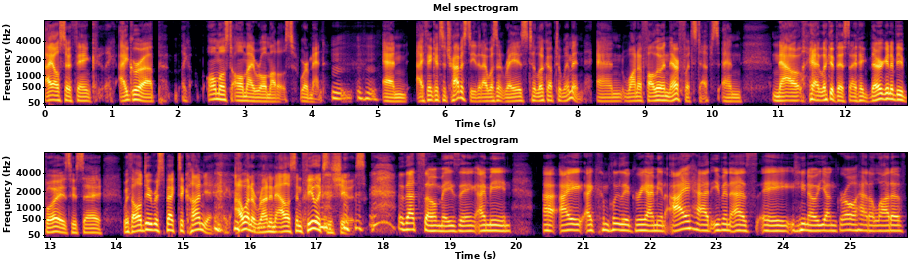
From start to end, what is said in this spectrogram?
I also think like I grew up like almost all my role models were men. Mm, mm-hmm. And I think it's a travesty that I wasn't raised to look up to women and want to follow in their footsteps. And now like, I look at this and I think there are going to be boys who say, with all due respect to Kanye, like, I want to run in Allyson Felix's shoes. That's so amazing. I mean, I I completely agree. I mean, I had even as a you know young girl had a lot of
